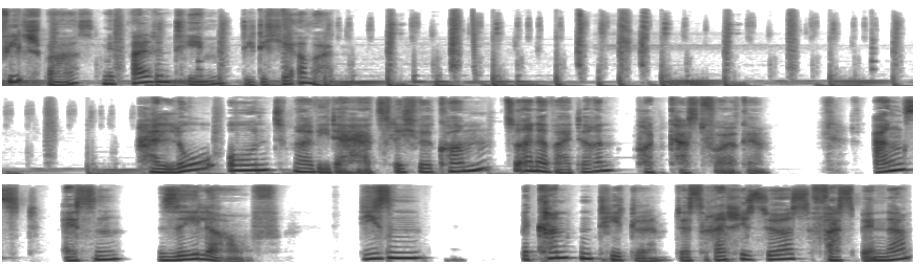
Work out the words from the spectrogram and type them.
viel Spaß mit all den Themen, die dich hier erwarten. Hallo und mal wieder herzlich willkommen zu einer weiteren Podcast-Folge. Angst, Essen, Seele auf. Diesen bekannten Titel des Regisseurs Fassbender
